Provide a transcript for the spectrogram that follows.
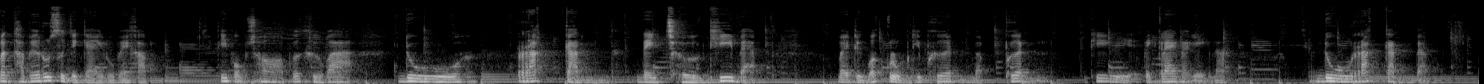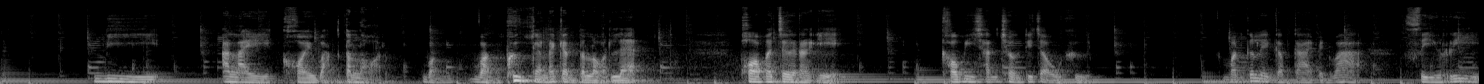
มันทำให้รู้สึกยังไงรู้ไหมครับ ที่ผมชอบก็คือว่า ดูรักกันในเชิงที่แบบ หมายถึงว่ากลุ่มที่เพื่อนแบบเพื่อนที่ไปแกล้งนางเอกนะ ดูรักกันแบบ มีอะไรคอยหวังตลอด หวังหวังพึ่งกันและกันตลอดและ พอมาเจอนางเอกเขามีชั้นเชิงที่จะเอาคืน มันก็เลยกลับกลายเป็นว่า ซีรีส์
